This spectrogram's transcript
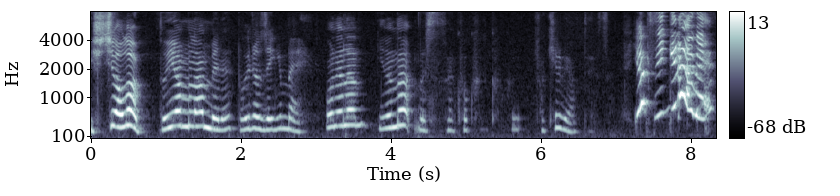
İşçi oğlum. Duyuyor mu lan beni? Buyurun Zengin Bey. O ne lan? Yine ne yapmışsın sen? Koku, koku- fakir mi yaptın yoksa? Yok zengin abi.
